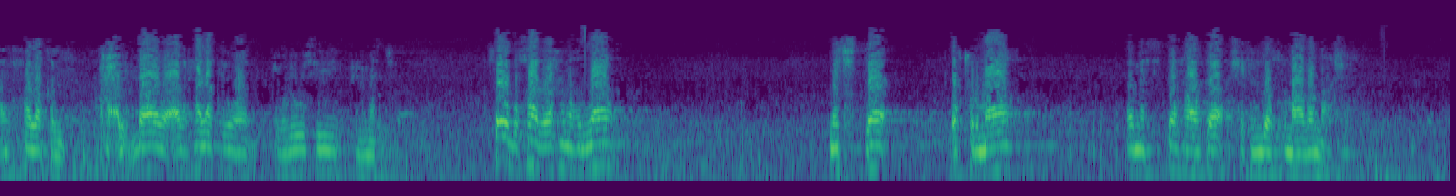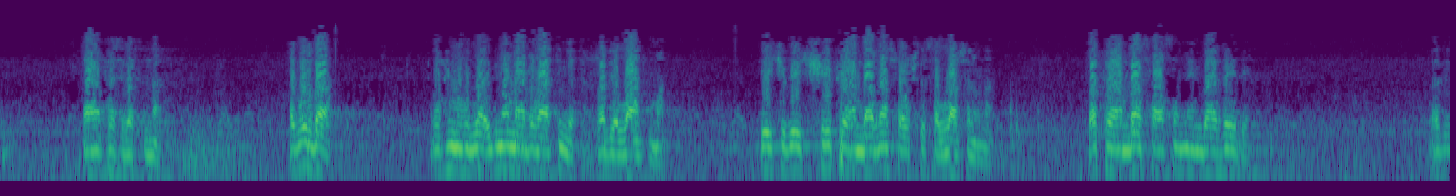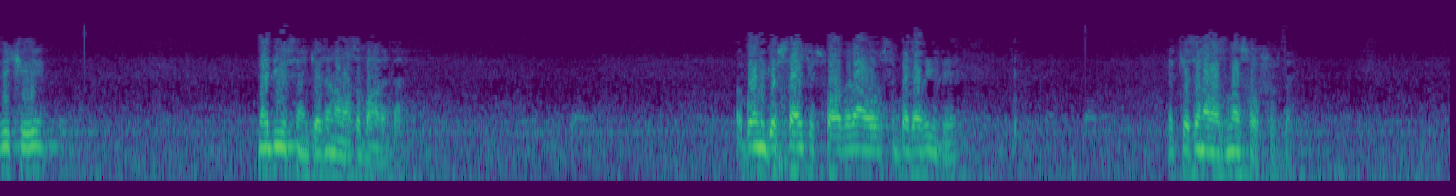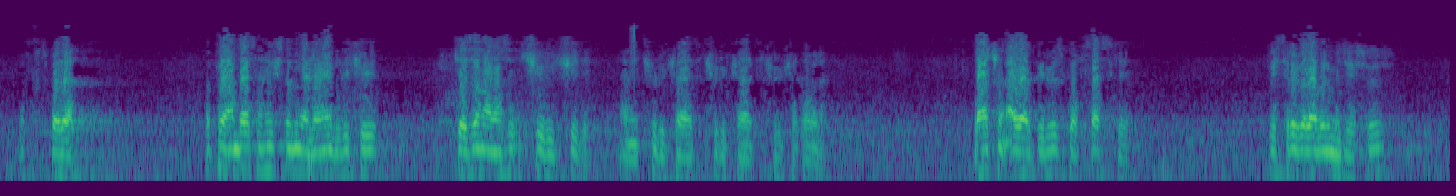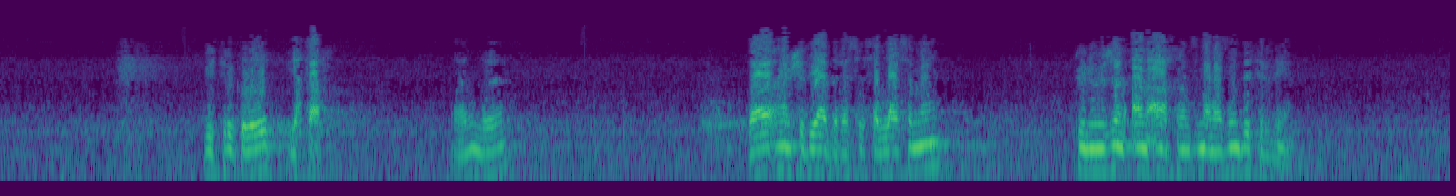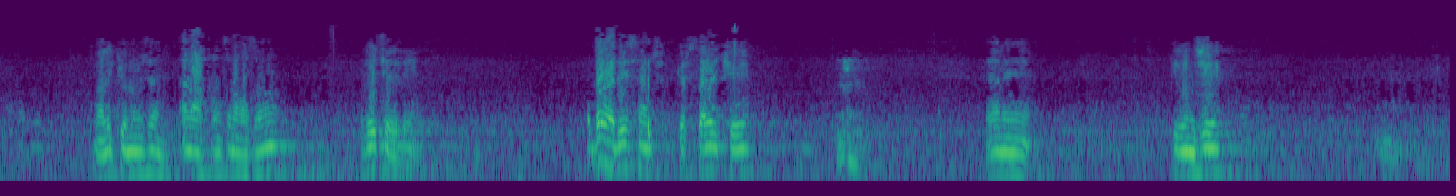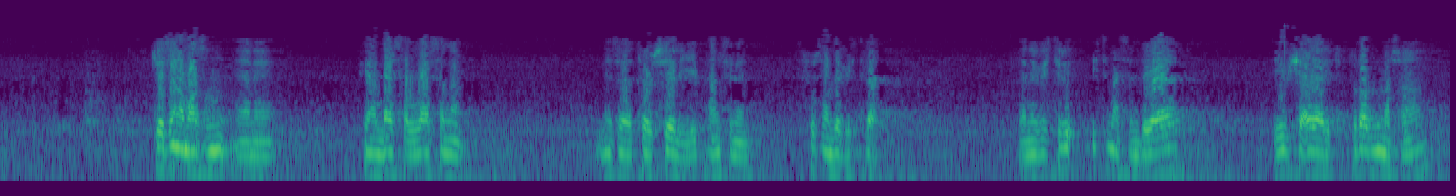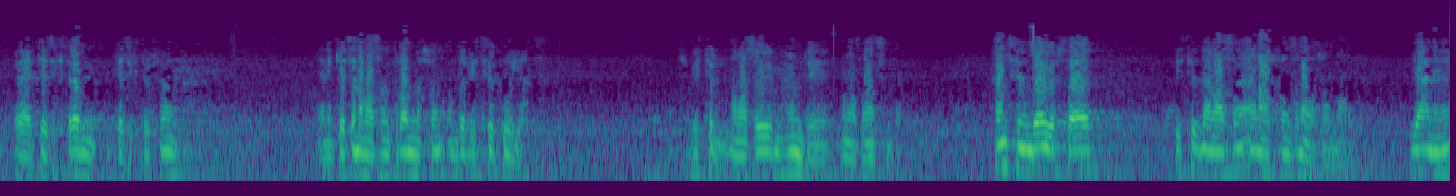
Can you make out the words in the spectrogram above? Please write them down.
الحلق باب الحلق والجلوس في المسجد Sonra Buxar rəhməhullah məsciddə oturmaq və məsciddə halqa şəklində oturmaqdan danışır. Dayan fəzilətindən. Və burada Rəhməhullah İbn Ömər rivayətini getirir, radiyallahu anhuma. Deyir ki, bir kişi Peyğəmbərdən soruşdu sallallahu aleyhi ve sellemdən. Və Peyğəmbər salsın minbərdə idi. Və dedi ki, nə deyirsən gecə namazı barədə? Və bu onu göstərir ki, sual verən olursun bədəvi idi. Və gecə namazından soruşurdu. Və xütbədə. Və Peyğəmbər sən heç demədən dedi ki, gecə namazı iki rükidir. Yəni iki rükət, iki rükət, iki rükət o belə. Lakin əgər biriniz qorxsaz ki, vitri qıla bilməyəcəksiniz, vitri qılıb yatar. Aydındır. Və həmişə deyərdir Rasul sallallahu aleyhi ve sellem günümüzün ən axırıncı namazını bitirdiyin. Deməli, günümüzün ən axırıncı namazını bitirdiyin. Bu hədis həm göstərir ki, yəni birinci gecə namazının, yəni Peyyambər sallallahu aleyhi ve sellem necə tövsiyə eləyib, həmsinin xüsusən də vitrə. Yəni vitri itməsin deyə deyib ki, əgər tutura bilməsən və ya gecikdirsən, yəni gecə namazını tutura bilməsən, onda vitri qıl yat. Vitr namazı mühümdir namazların içində. Həmçinin də göstərir, vitr namazının ən axırıncı namaz olmalıdır. Yəni,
